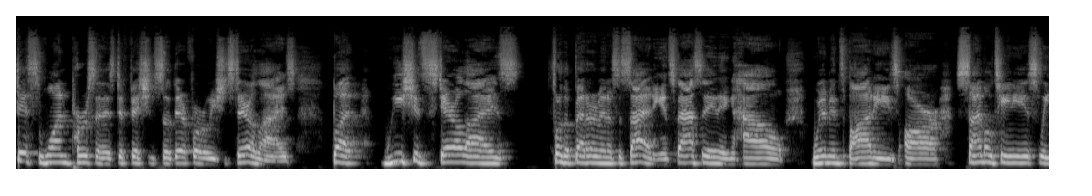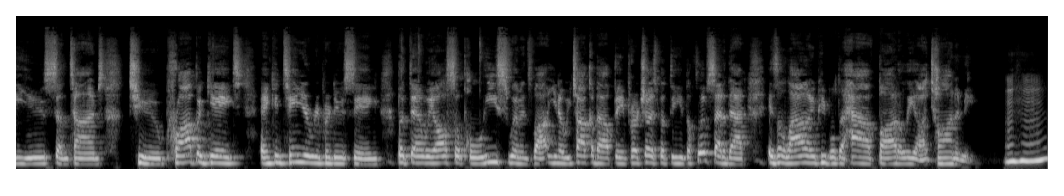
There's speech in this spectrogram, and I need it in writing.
this one person is deficient, so therefore we should sterilize. But we should sterilize for the betterment of society. It's fascinating how women's bodies are simultaneously used sometimes to propagate and continue reproducing, but then we also police women's body. You know, we talk about being pro-choice, but the, the flip side of that is allowing people to have bodily autonomy. hmm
